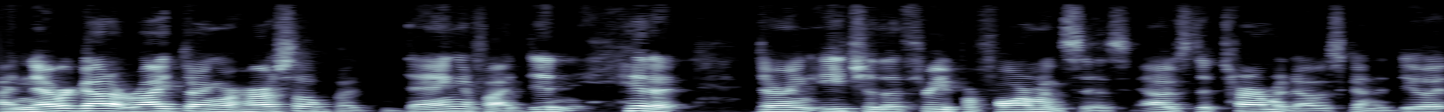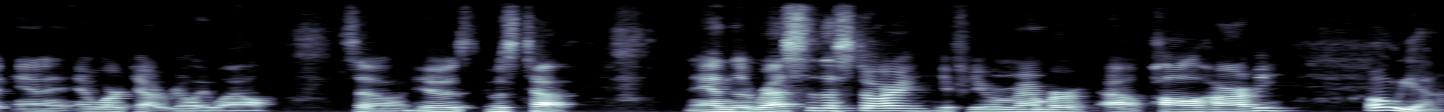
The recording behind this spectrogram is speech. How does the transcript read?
I never got it right during rehearsal, but dang if I didn't hit it during each of the three performances. I was determined I was going to do it, and it, it, worked out really well. So it was it was tough. And the rest of the story, if you remember, uh, Paul Harvey. Oh yeah.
